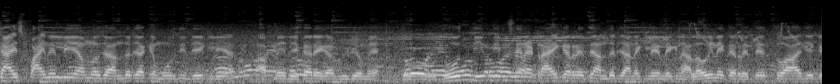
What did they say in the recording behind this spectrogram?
गाइस फाइनली हम लोग अंदर जाके मूर्ति देख लिया। आपने देखा रहेगा वीडियो में। तो दो तीन दिन से ना ट्राई कर रहे थे अंदर जाने के लिए, लेकिन अलाउ ही नहीं कर रहे थे। तो आज एक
